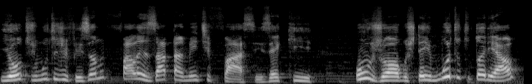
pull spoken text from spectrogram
e outros muito difíceis. Eu não falo exatamente fáceis, é que uns jogos têm muito tutorial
